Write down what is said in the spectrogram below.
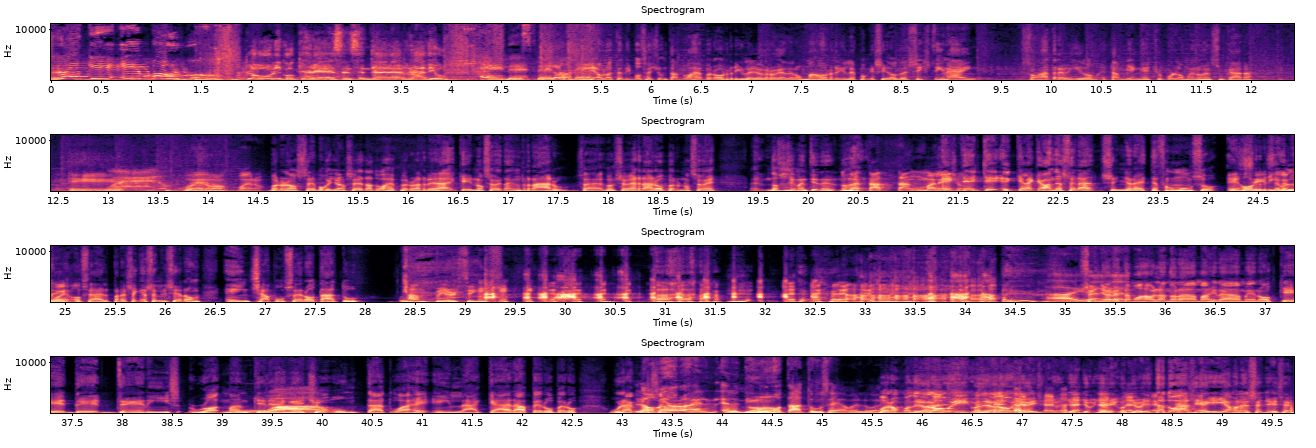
Rocky y Burbu. Lo único que haré es encender el radio. El despelote. Diablo, este tipo se ha hecho un tatuaje, pero horrible. Yo creo que de los más horribles. Porque si los de 69 son atrevidos, están bien hechos, por lo menos en su cara. Eh, bueno, bueno. bueno, no sé, porque yo no sé de tatuajes, pero la realidad es que no se ve tan raro. O sea, se ve raro, pero no se ve. eh, No sé si me entienden. No sé- está tan mal Es hecho. que el, que el que le acaban de hacer a señora este famoso es Sí, se le horrible. O sea, parece que se lo hicieron en chapucero tatú. And piercing. Ay, Señores, ay, ay. estamos hablando nada más y nada menos que de Dennis Rodman, que le han hecho un tatuaje en la cara, pero, pero una cosa. Lo mío no es el, el dibujo No. tatú, se llama el lugar. Bueno, cuando yo lo vi, cuando yo lo vi, yo, yo, yo, yo- yo- cuando yo vi el tatuaje así, y ya me lo enseño y dice,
